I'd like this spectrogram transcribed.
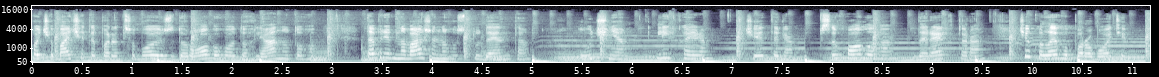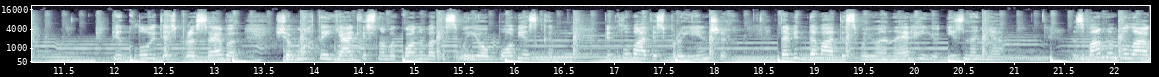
хоче бачити перед собою здорового, доглянутого та врівноваженого студента, учня, лікаря, вчителя, психолога, директора чи колегу по роботі. Піклуйтесь про себе, щоб могти якісно виконувати свої обов'язки, піклуватись про інших та віддавати свою енергію і знання. З вами була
